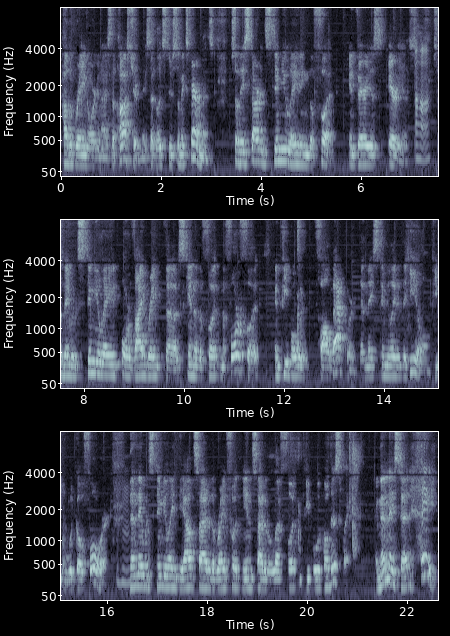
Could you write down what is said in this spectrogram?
how the brain organized the posture. And they said, let's do some experiments. So they started stimulating the foot in various areas. Uh-huh. So they would stimulate or vibrate the skin of the foot and the forefoot, and people would fall backward. Then they stimulated the heel, and people would go forward. Mhm. Then they would stimulate the outside of the right foot, the inside of the left foot, and people would go this way. And then they said, hey,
